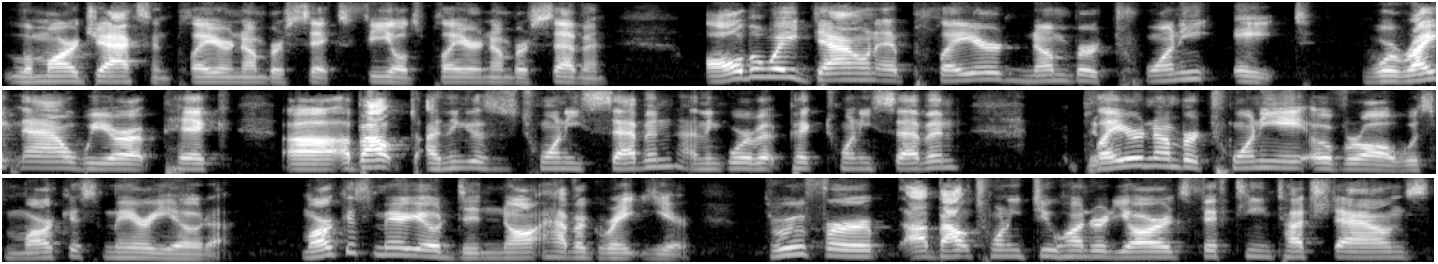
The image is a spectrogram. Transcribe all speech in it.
Lamar Jackson, player number six. Fields, player number seven all the way down at player number 28. We're right now, we are at pick uh, about, I think this is 27. I think we're at pick 27. Player number 28 overall was Marcus Mariota. Marcus Mariota did not have a great year. Threw for about 2,200 yards, 15 touchdowns,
